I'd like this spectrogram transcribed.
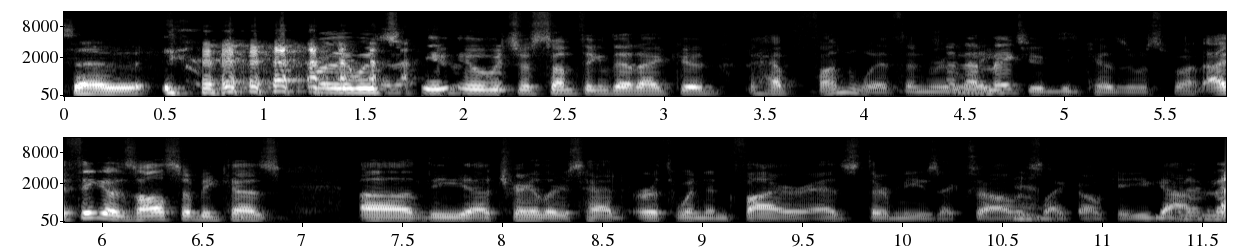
so well, it was it, it was just something that I could have fun with and And that relate makes- to because it was fun. I think it was also because uh, the uh, trailers had Earth, Wind, and Fire as their music, so I was Yeah. like, okay, you got That me.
